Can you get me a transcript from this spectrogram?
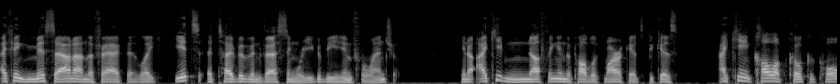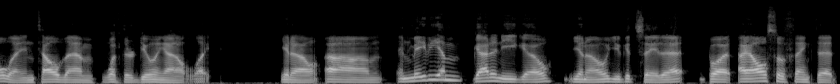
I think miss out on the fact that like it's a type of investing where you could be influential. You know, I keep nothing in the public markets because I can't call up Coca Cola and tell them what they're doing I don't like. You know, um, and maybe I'm got an ego, you know, you could say that, but I also think that,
